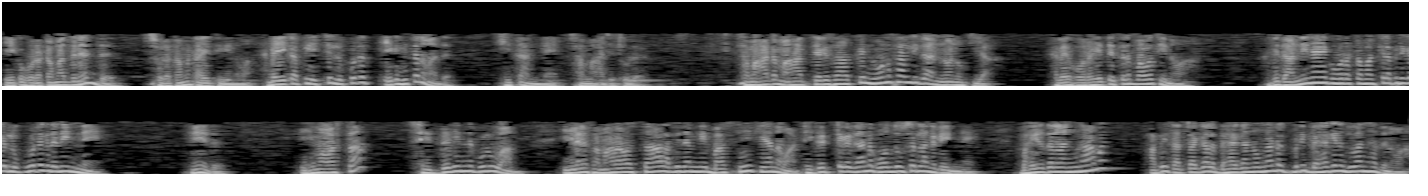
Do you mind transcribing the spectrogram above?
ඒක හොරකමක්ද නැද්ද? සොරකමටයි තියෙනවා. හැබැයි ඒක අපි එච්චර ලොකුට ඒක හිතනවද? හිතන්නේ සමාජය තුල. සමහරට මහත්යගේ සාක්කෙන් නෝන සල්ලි ගන්නව නොකිය. හැබැයි හොරහෙත් එතන පවතිනවා. අපි දන්නේ නැහැ ඒක හොරකමක් කියලා අපිට ඒක ලොකුවට දැනෙන්නේ නේද? එහෙම අවස්ථා සිද්ධ වෙන්න පුළුවන්. ඊළඟ සමහර අවස්ථාවල අපි දැන් මේ බස් එකේ යනවා. ටිකට් එක ගන්න කොන්දොස්තර ළඟට ඉන්නේ. බහිනතර ළඟ වුණාම අපි සත්‍යක් ගාලා බහැ ගන්න උනාට පිටි බහැගෙන දුවන් හදනවා.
